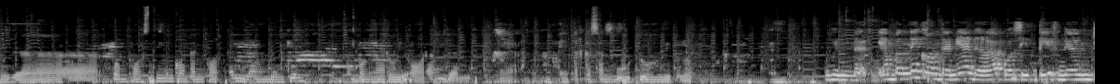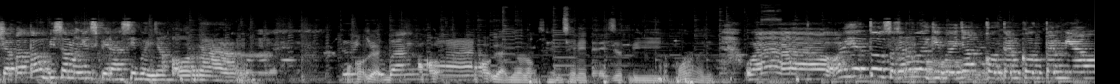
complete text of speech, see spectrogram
enggak memposting konten-konten yang mungkin mempengaruhi orang dan kayak ya, terkesan bodoh gitu loh. Benar. Yang penting kontennya adalah positif dan siapa tahu bisa menginspirasi banyak orang pokok Setuju gak banget. pokok, pokok gak nyolong hand sanitizer di mall aja Wow, oh iya tuh sekarang lagi banyak konten-konten yang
